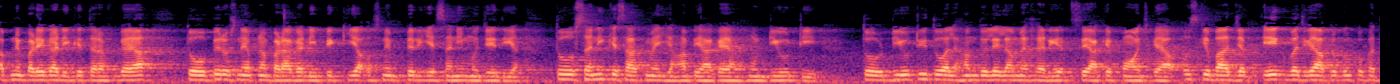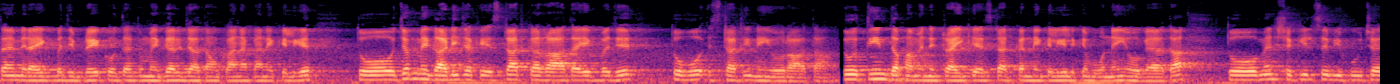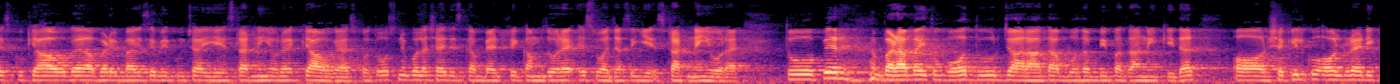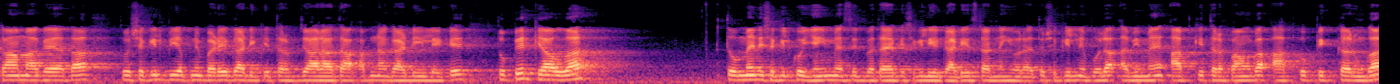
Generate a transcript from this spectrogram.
अपने बड़े गाड़ी की तरफ़ गया। तो फिर उसने अपना बड़ा गाड़ी पिक किया, उसने फिर ये सनी मुझे दिया। तो सनी के साथ मैं यहाँ पे आ गया हूँ ड्यूटी तो ड्यूटी तो अल्हम्दुलिल्लाह मैं खैरियत से आके पहुँच गया। उसके बाद जब एक बज गया, आप लोगों को पता है मेरा एक बजे ब्रेक होता है तो मैं घर जाता हूँ खाना खाने के लिए। तो जब मैं गाड़ी जाके स्टार्ट कर रहा था एक बजे तो वो स्टार्ट ही नहीं हो रहा था। दो तीन दफ़ा मैंने ट्राई किया स्टार्ट करने के लिए, लेकिन वो नहीं हो गया था। तो मैंने शकील से भी पूछा, इसको क्या हो गया? बड़े भाई से भी पूछा, ये स्टार्ट नहीं हो रहा है, क्या हो गया इसको? तो उसने बोला, शायद इसका बैटरी कमज़ोर है, इस वजह से ये स्टार्ट नहीं हो रहा है। तो फिर बड़ा भाई तो बहुत दूर जा रहा था बहुत अब भी पता नहीं किधर। और शकील को ऑलरेडी काम आ गया था तो शकील भी अपने बड़े गाड़ी की तरफ़ जा रहा था अपना गाड़ी लेके। तो फिर क्या हुआ? तो मैंने शकील को यही मैसेज बताया कि शकील ये गाड़ी स्टार्ट नहीं हो रहा है। तो शकील ने बोला अभी मैं आपकी तरफ़ आऊँगा आपको पिक करूँगा।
